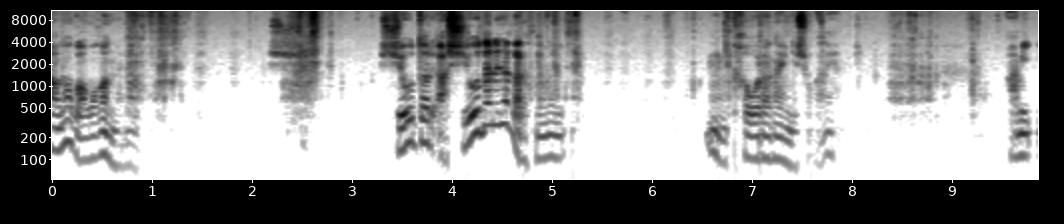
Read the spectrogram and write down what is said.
あ、なんかわかんないな。塩だれ、あ、塩だれだからそんなに、うん、香らないんでしょうかね。網。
